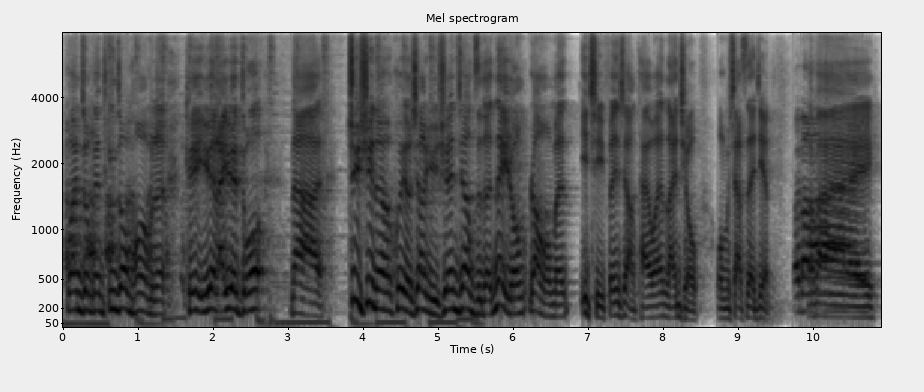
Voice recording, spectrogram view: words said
观众跟听众朋友们呢，可以越来越多。那。继续呢，会有像宇轩这样子的内容，让我们一起分享台湾篮球。我们下次再见，拜拜。拜拜。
